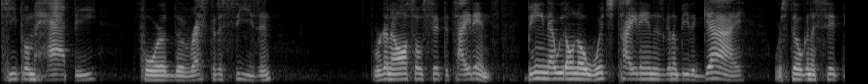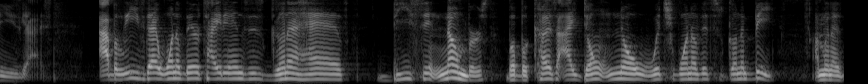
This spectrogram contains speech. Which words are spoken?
keep him happy for the rest of the season. We're going to also sit the tight ends. Being that we don't know which tight end is going to be the guy, we're still going to sit these guys. I believe that one of their tight ends is going to have decent numbers, but because I don't know which one of it's going to be, I'm going to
